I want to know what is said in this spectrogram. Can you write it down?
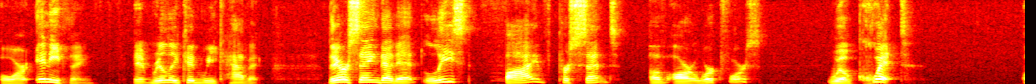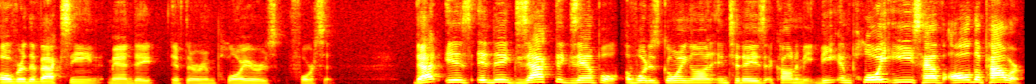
or anything, it really could wreak havoc. They are saying that at least 5% of our workforce will quit over the vaccine mandate if their employers force it. That is an exact example of what is going on in today's economy. The employees have all the power.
